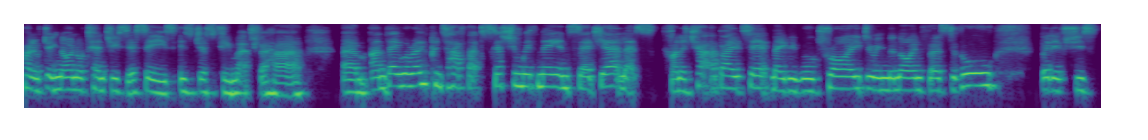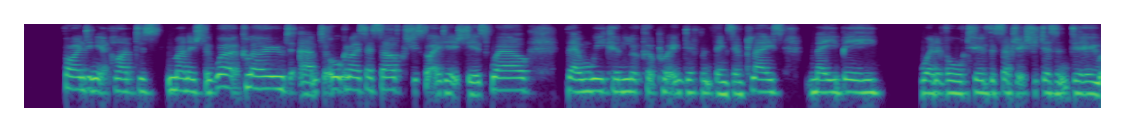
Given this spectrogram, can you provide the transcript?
kind of doing nine or 10 GCSEs is just too much for her. Um, and they were open to have that discussion with me and said, yeah, let's kind of chat about it. Maybe we'll try doing the nine first of all. But if she's finding it hard to manage the workload, um, to organize herself, because she's got ADHD as well, then we can look at putting different things in place. Maybe one of or two of the subjects she doesn't do,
